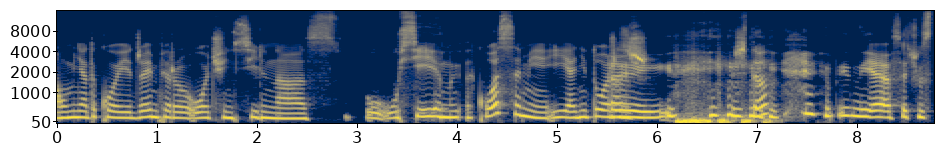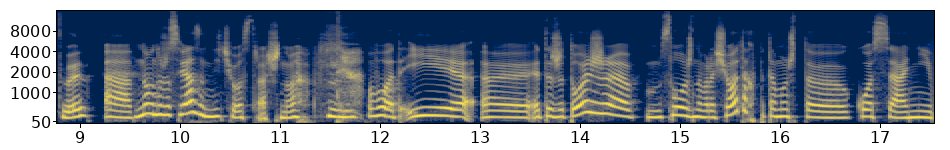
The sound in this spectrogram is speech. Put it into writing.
А у меня такой джемпер очень сильно усеян косами, и они тоже... Что? Я сочувствую. А, ну, он уже связан, ничего страшного. Вот, и э, это же тоже сложно в расчетах, потому что косы, они,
